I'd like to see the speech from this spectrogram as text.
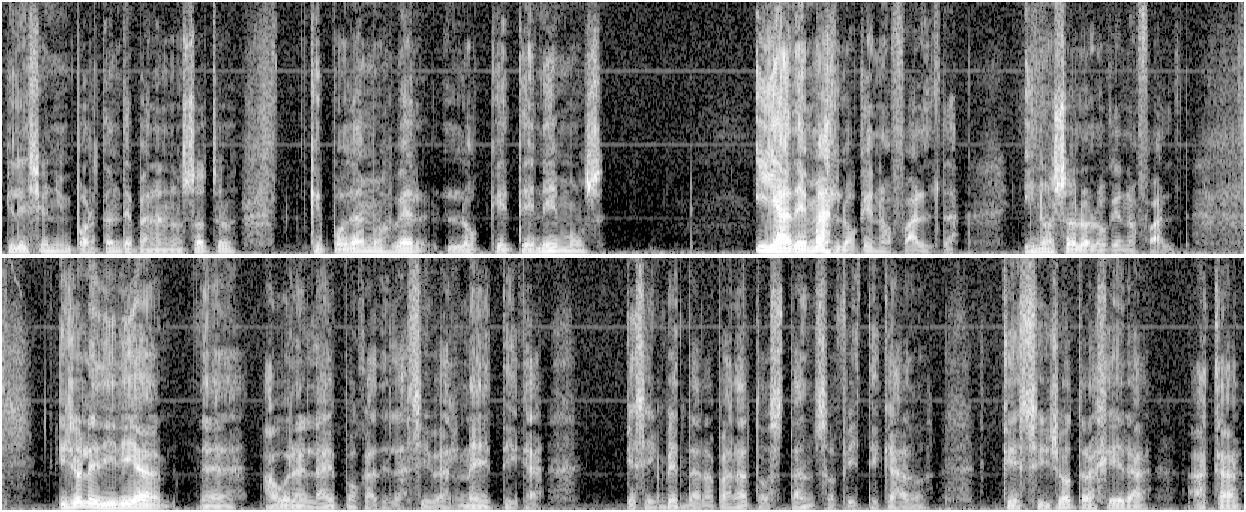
Qué lesión importante para nosotros que podamos ver lo que tenemos y además lo que nos falta, y no solo lo que nos falta. Y yo le diría eh, ahora en la época de la cibernética, que se inventan aparatos tan sofisticados, que si yo trajera acá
